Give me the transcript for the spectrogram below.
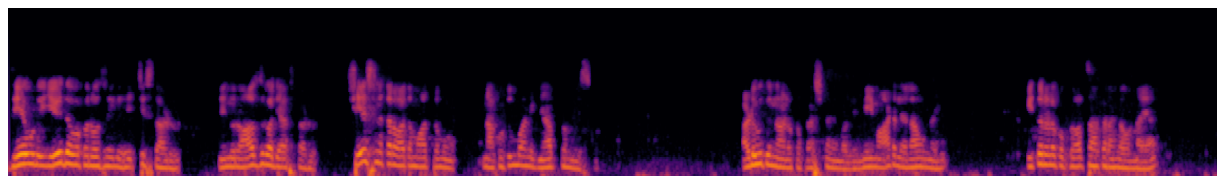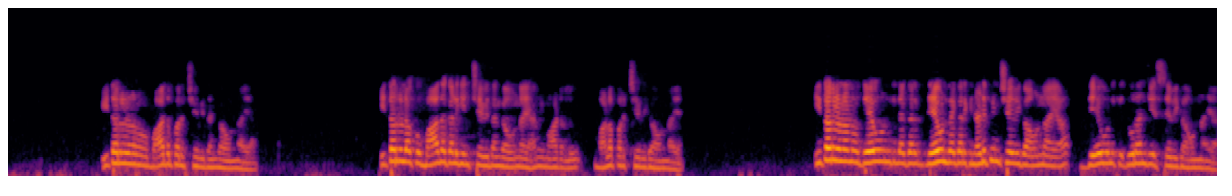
దేవుడు ఏదో ఒక రోజు నిన్ను హెచ్చిస్తాడు నిన్ను రాజుగా చేస్తాడు. చేసిన తర్వాత మాత్రము నా కుటుంబాన్ని జ్ఞాపకం చేసుకో. అడుగుతున్నాను ఒక ప్రశ్న మిమ్మల్ని. మీ మాటలు ఎలా ఉన్నాయి? ఇతరులకు ప్రోత్సాహకరంగా ఉన్నాయా? ఇతరులను బాధపరిచే విధంగా ఉన్నాయా? ఇతరులకు బాధ కలిగించే విధంగా ఉన్నాయా? మీ మాటలు బలపరిచేవిగా ఉన్నాయా? ఇతరులను దేవునికి దగ్గర దేవుని దగ్గరికి నడిపించేవిగా ఉన్నాయా? దేవునికి దూరం చేసేవిగా ఉన్నాయా?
